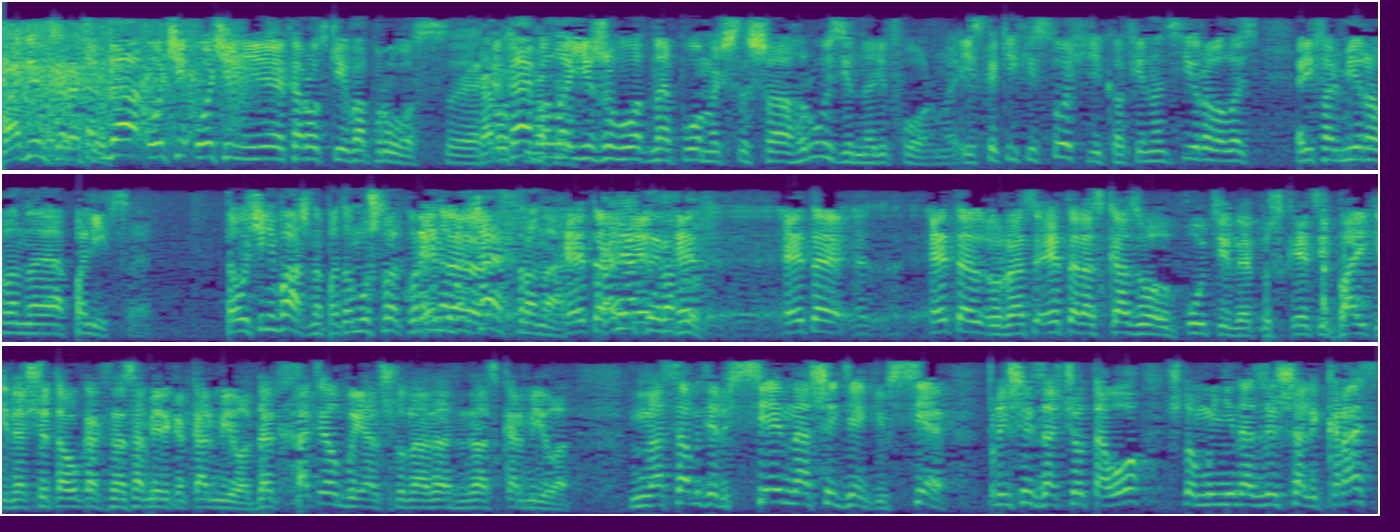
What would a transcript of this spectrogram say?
Вадим Карачев. Тогда очень, очень э, короткий вопрос. Э, короткий Какая вопрос. была ежегодная помощь США Грузии на реформы? Из каких источников финансировалась реформированная полиция? Это очень важно, потому что Украина это, большая страна. Это, Понятный это, вопрос. Это, это, это, это рассказывал Путин, эту, эти байки насчет того, как нас Америка кормила. Да хотел бы я, что она нас кормила. На самом деле все наши деньги, все пришли за счет того, что мы не разрешали красть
